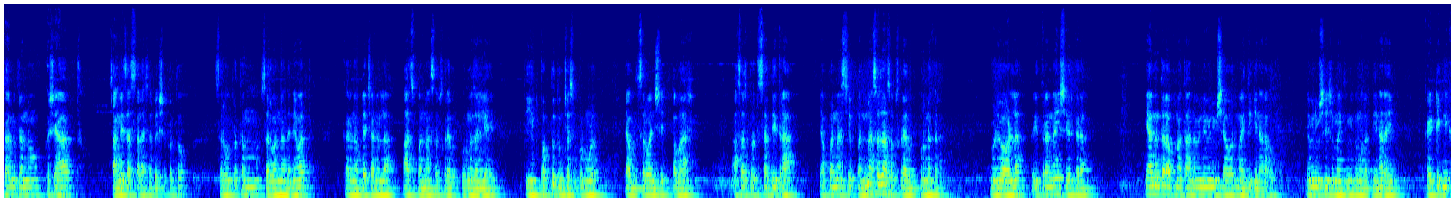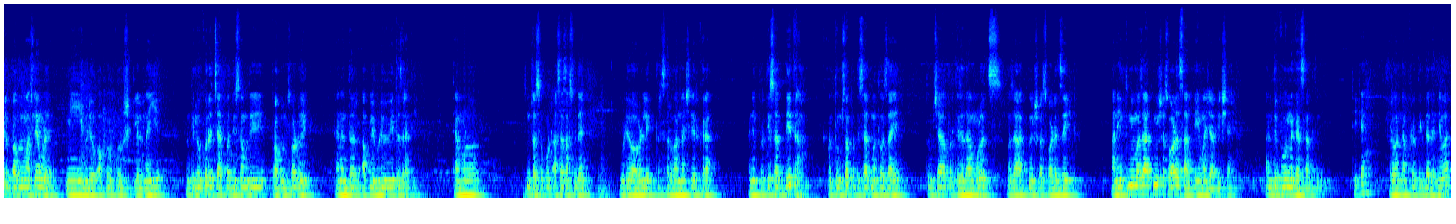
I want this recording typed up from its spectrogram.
नमस्कार मित्रांनो कसे आहात? चांगलेच असाल अशी अपेक्षा करतो. सर्वप्रथम सर्वांना धन्यवाद कारण आपल्या चॅनलला आज पन्नास सबस्क्रायबर पूर्ण झालेले आहेत. ती फक्त तुमच्या सपोर्टमुळं त्याबद्दल सर्वांचे आभार. असाच प्रतिसाद देत राहा. या पन्नासचे पन्नास हजार सबस्क्रायबर पूर्ण करा. व्हिडिओ आवडला तर इतरांनाही शेअर करा. यानंतर आपण आता नवीन नवीन विषयावर माहिती घेणार आहोत. नवीन विषयाची माहिती मी तुम्हाला देणार आहे. काही टेक्निकल प्रॉब्लेम असल्यामुळे मी व्हिडिओ अपलोड करू शकलेलो नाही आहे पण ते लवकरच चार पाच दिवसामध्ये प्रॉब्लेम सॉल्व होईल. त्यानंतर आपले व्हिडिओ येतच राहतील. त्यामुळं तुमचा सपोर्ट असाच असू द्या. व्हिडिओ आवडले तर सर्वांना शेअर करा आणि प्रतिसाद देत राहा. कारण तुमचा प्रतिसाद महत्त्वाचा आहे. तुमच्या प्रतिसादामुळंच माझा आत्मविश्वास वाढत जाईल. आणि तुम्ही माझा आत्मविश्वास वाढत वाढसाल ही माझी अपेक्षा आहे. आणि ते पूर्ण करसाल तुम्ही ठीक आहे? सर्वांना प्रत्येकदा धन्यवाद.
